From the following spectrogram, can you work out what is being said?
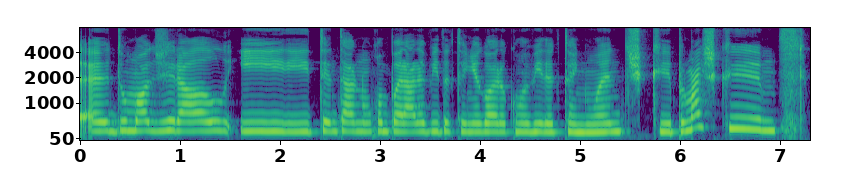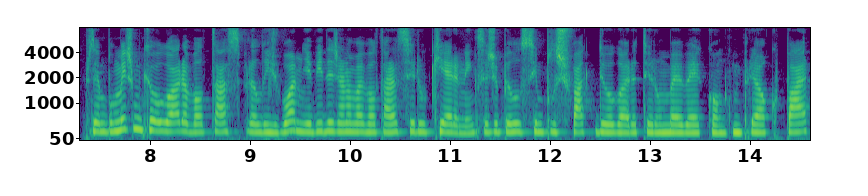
uh, do modo geral e tentar não comparar a vida que tenho agora com a vida que tenho antes, que por mais que, por exemplo, mesmo que eu agora voltasse para Lisboa, a minha vida já não vai voltar a ser o que era, nem que seja pelo simples facto de eu agora ter um bebê com que me preocupar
